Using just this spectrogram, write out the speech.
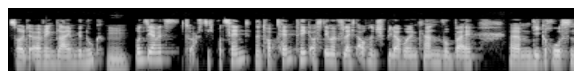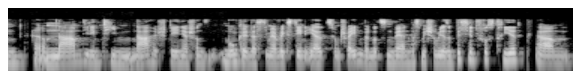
sollte Irving bleiben, genug. Mhm. Und sie haben jetzt zu 80 Prozent einen Top-10-Pick, aus dem man vielleicht auch einen Spieler holen kann, wobei ähm, die großen ähm, Namen, die dem Team nahe stehen, ja schon munkeln, dass die Mavericks den eher zum Traden benutzen werden, was mich schon wieder so ein bisschen frustriert, ähm,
